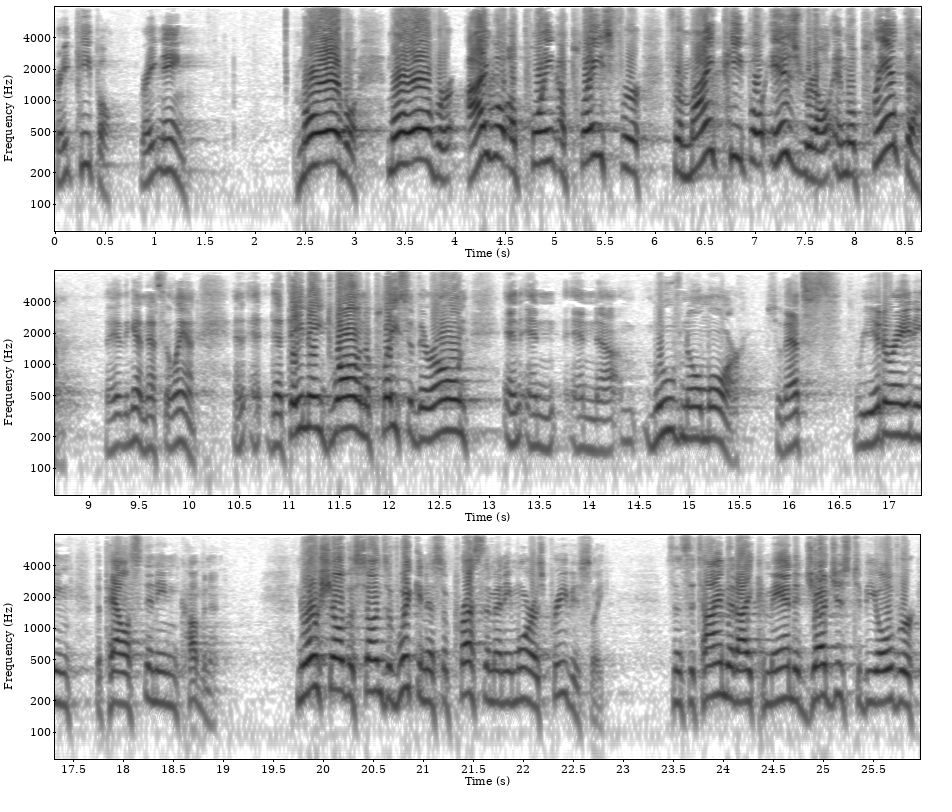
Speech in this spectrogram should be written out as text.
Great people, great name. Moreover, moreover, I will appoint a place for, for my people Israel and will plant them. Again, that's the land. And, that they may dwell in a place of their own and, and, and uh, move no more. So that's reiterating the Palestinian covenant. Nor shall the sons of wickedness oppress them any more as previously. Since the time that I commanded judges to be over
